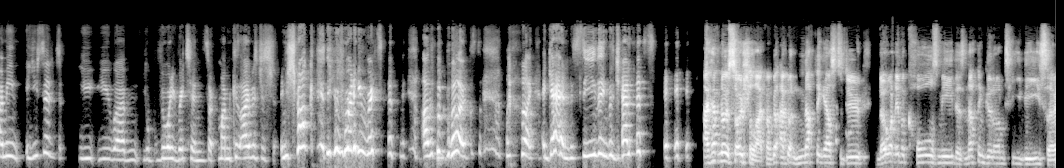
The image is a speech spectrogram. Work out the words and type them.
I mean, you said you you um you've already written sorry mum because i was just in shock you've already written other books. Like again seething the jealousy. I have no social life. I've got i've got nothing else to do. No one ever calls me. There's nothing good on tv so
